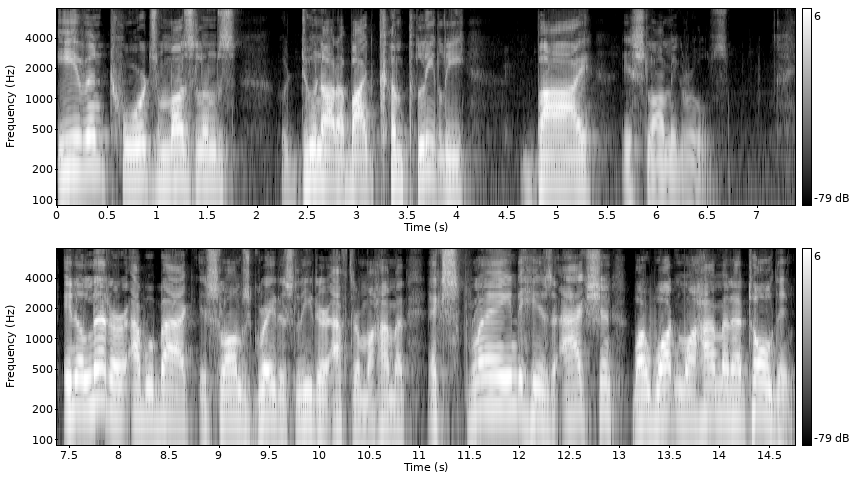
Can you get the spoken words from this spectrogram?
even towards Muslims who do not abide completely by Islamic rules. In a letter, Abu Bakr, Islam's greatest leader after Muhammad, explained his action by what Muhammad had told him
